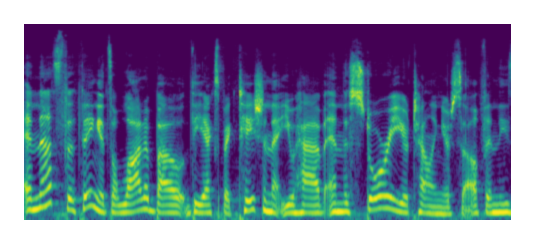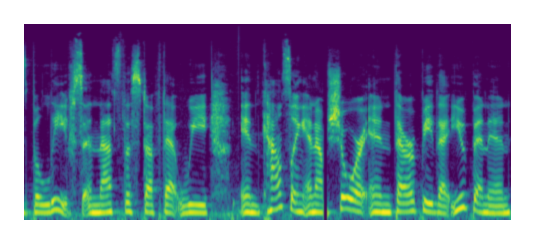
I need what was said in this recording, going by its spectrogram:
And that's the thing. It's a lot about the expectation that you have and the story you're telling yourself and these beliefs. And that's the stuff that we, in counseling, and I'm sure in therapy that you've been in,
